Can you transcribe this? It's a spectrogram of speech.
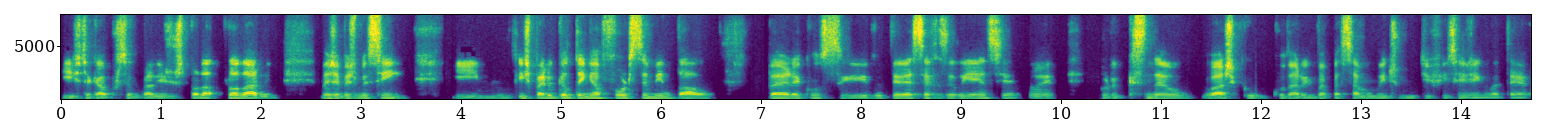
E isto acaba por ser um bocado injusto para, o Darwin, mas é mesmo assim. E, e, espero que ele tenha a força mental para conseguir ter essa resiliência, não é? Porque senão eu acho que, o Darwin vai passar momentos muito difíceis em Inglaterra,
